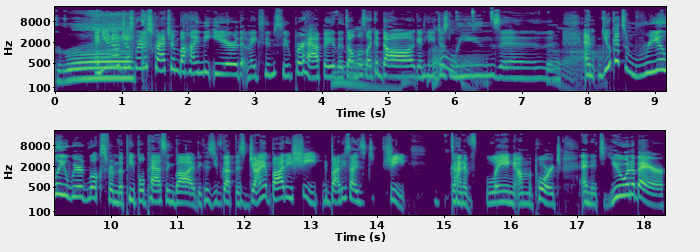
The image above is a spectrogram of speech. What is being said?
And you know just where to scratch him behind the ear that makes him super happy. That's almost like a dog, and he just leans in. And, and you get some really weird looks from the people passing by because you've got this giant body sheet, body sized sheet, kind of laying on the porch, and it's you and a bear.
